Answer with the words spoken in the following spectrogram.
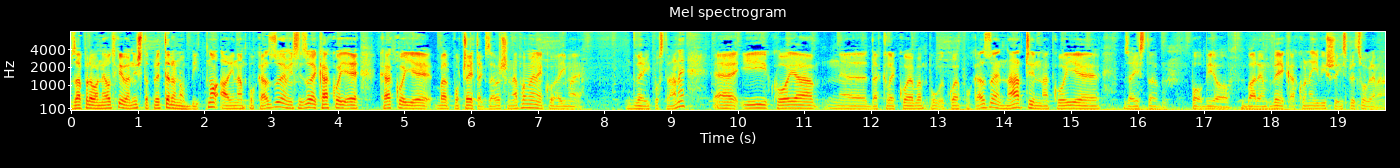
zapravo ne otkriva ništa preterano bitno, ali nam pokazuje, mislim, zove kako je, kako je bar početak završene napomene, koja ima dve i po strane e, i koja e, dakle koja vam koja pokazuje način na koji je zaista pobio barem vek ako ne i više ispred svog vremena.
